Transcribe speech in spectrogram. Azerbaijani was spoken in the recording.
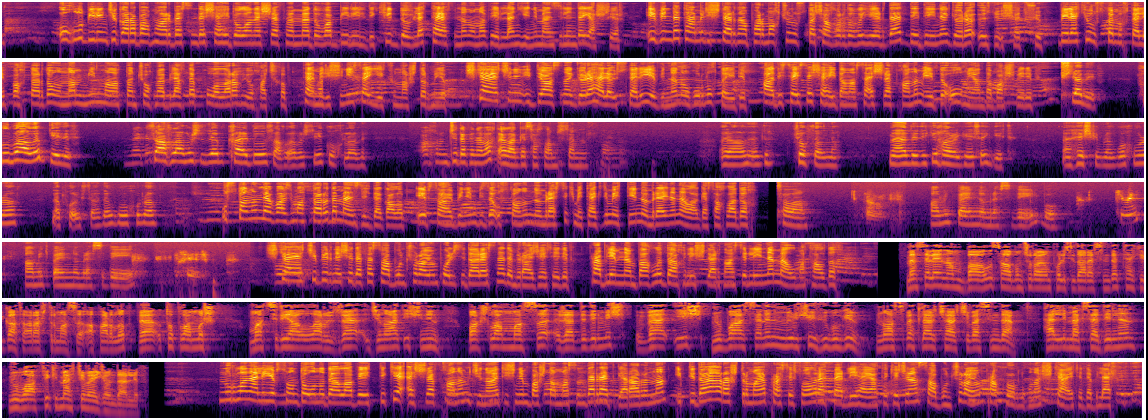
Oğlu 1-ci Qarabağ müharibəsində şəhid olan Əşrəf Məmmədova bir ildir ki, dövlət tərəfindən ona verilən yeni mənzilində yaşayır. Evində təmir işlərini aparmaq üçün usta çağırdığı yerdə dediyinə görə özü işə düşüb. Belə ki, usta müxtəlif vaxtlarda ondan 1000 manatdan çox məbləğdə pul alaraq yoxa çıxıb. Təmir işini isə yekunlaşdırmayıb. Şikayətçinin iddiasına görə hələ üstəlik evindən oğurluq da edib. Hadisə isə şəhid anası Əşrəf xanım evdə olmayanda baş verib. İşləməyib. Pulumu alıb gedib. Saxlamışdı da, kaydı saxlamışdı, kuxlanı. Axırıncı dəfə nə vaxt əlaqə saxlamışsın sənin Əlaqədə çox zanla. Mənə dedi ki, hara gəlsən get. Mən heç kimdən qorxmuram, nə polislərdən qorxuram. Ustanın ləvazimatları da mənzildə qalıb. Ev sahibinin bizə ustanın nömrəsi kimi təqdim etdiyi nömrə ilə əlaqə saxladıq. Salam. Tamam. Amid bəyin nömrəsi deyil bu. Kimin? Amid bəyin nömrəsi deyil. Xeyr. Şikayətçi bir neçə dəfə Sabunçu rayon polis idarəsinə də müraciət edib. Problemlə bağlı Daxili İşlər Nazirliyindən məlumat aldıq. Məsələ ilə bağlı Sabunçu rayon polis idarəsində təhqiqat araşdırması aparılıb və toplanmış materiallar üzrə cinayət işinin başlanması rədd edilmiş və iş mübahisənin mülki hüquqi münasibətlər çərçivəsində həlli məqsədi ilə müvafiq məhkəməyə göndərilib. Nurlan Əliyev sonda onu da əlavə etdi ki, Əşrəf xanım cinayət işinin başlanmasında rədd qərarından ibtidai araşdırmaya prosesual rəhbərliyi həyata keçirən Sabunçu rayon prokurorluğuna şikayət edə bilər.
